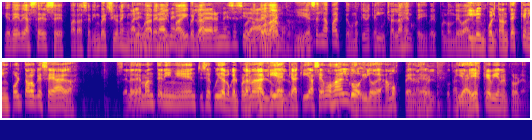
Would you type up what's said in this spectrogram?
qué debe hacerse para hacer inversiones en ¿Cuál es lugares en el país, ¿verdad? ¿Por necesidad? dónde vamos? Correcto. Y esa es la parte, uno tiene que escuchar a la gente y ver por dónde va. Y lo importante es que no importa lo que se haga, se le dé mantenimiento y se cuida, porque el problema de, acuerdo, aquí es Carlos. que aquí hacemos algo y lo dejamos De perder. acuerdo, Y ahí es que viene el problema.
